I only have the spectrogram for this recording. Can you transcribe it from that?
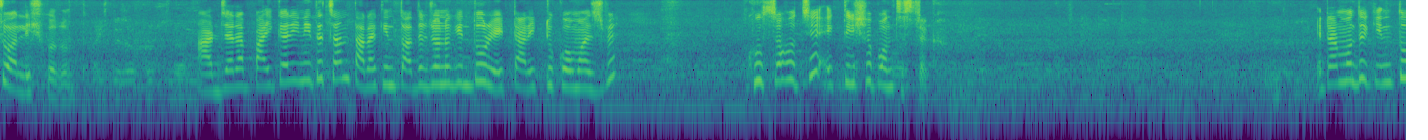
চুয়াল্লিশ পর্যন্ত। আর যারা পাইকারি নিতে চান, তারা কিন্তু তাদের জন্য কিন্তু রেটটা আরেকটু কম আসবে। খুচরা হচ্ছে একত্রিশশো পঞ্চাশ টাকা। এটার মধ্যে কিন্তু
